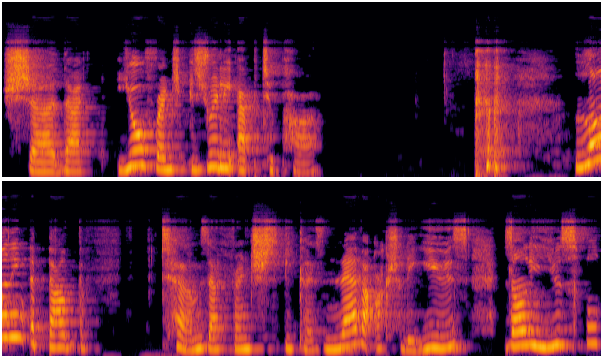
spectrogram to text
sure that your French is really up to par. Learning about the terms that French speakers never actually use is only useful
